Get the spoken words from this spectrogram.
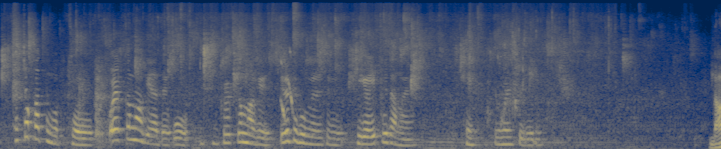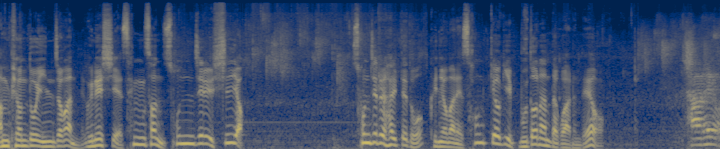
세척 같은 것도 더 깔끔하게 해야 되고 깔끔하게 이렇게 보면 좀 귀가 이쁘잖아요. 이렇게 이런 식으로. 남편도 인정한 은혜 씨의 생선 손질 실력. 손질을 할 때도 그녀만의 성격이 묻어난다고 하는데요. 잘해요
